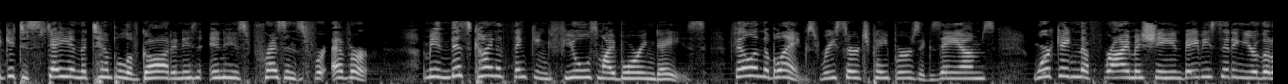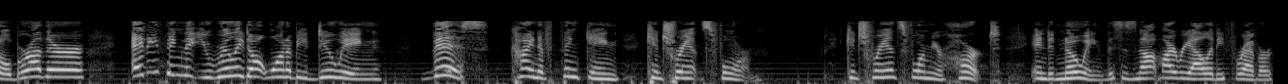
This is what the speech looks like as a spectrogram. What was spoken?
get to stay in the temple of God and in His presence forever. I mean, this kind of thinking fuels my boring days. Fill in the blanks. Research papers, exams, working the fry machine, babysitting your little brother, anything that you really don't want to be doing, this kind of thinking can transform. It can transform your heart into knowing this is not my reality forever.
